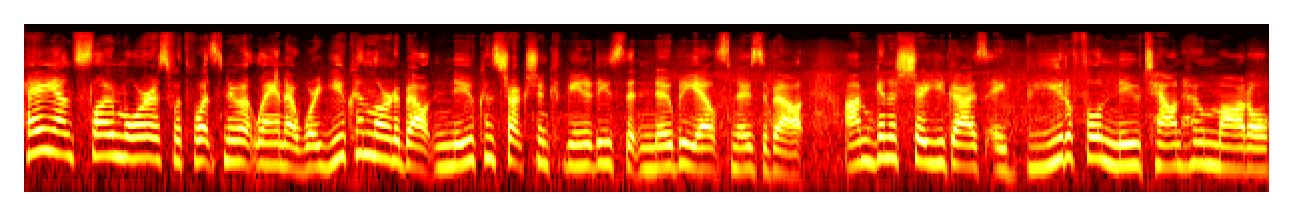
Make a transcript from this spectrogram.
Hey, I'm Sloan Morris with What's New Atlanta, where you can learn about new construction communities that nobody else knows about. I'm going to show you guys a beautiful new townhome model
